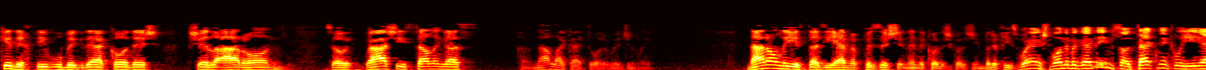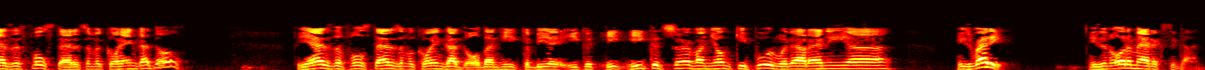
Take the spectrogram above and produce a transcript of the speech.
כדכתיב ובגדי הקודש של אהרון. So Rashi is telling us, not like I thought originally. Not only is, does he have a position in the Kodesh Kodeshim, but if he's wearing Shmona Begadim, so technically he has a full status of a Kohen Gadol. If he has the full status of a Kohen Gadol, then he could be a, he could he, he could serve on Yom Kippur without any. Uh, he's ready. He's an automatic Sagan.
